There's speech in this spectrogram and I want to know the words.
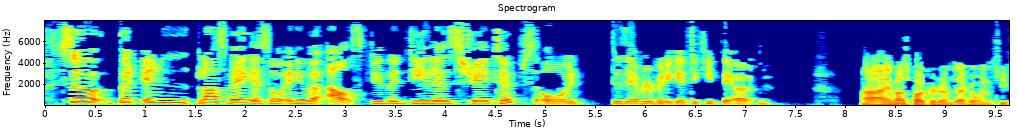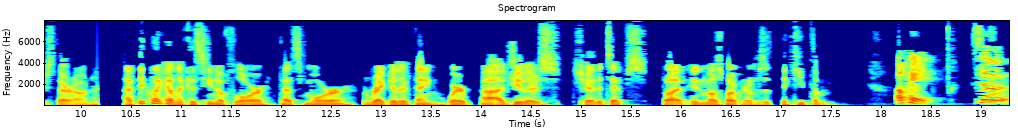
so but in Las Vegas or anywhere else, do the dealers share tips, or does everybody get to keep their own? Uh, in most poker rooms, everyone keeps their own. I think like on the casino floor, that's more regular thing where uh, dealers share the tips, but in most poker rooms, they keep them. Okay, so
